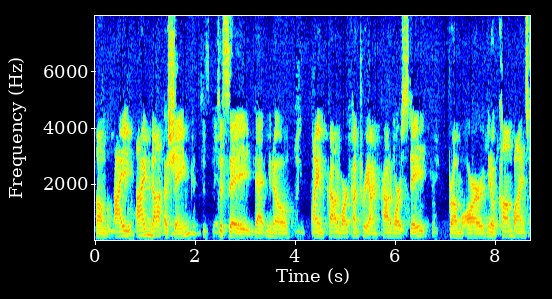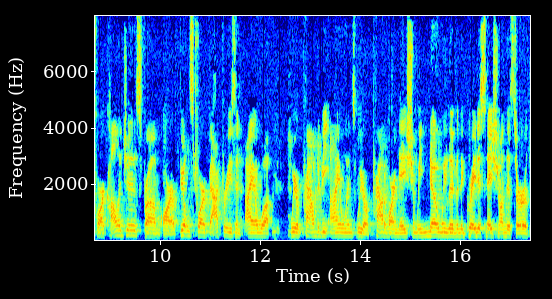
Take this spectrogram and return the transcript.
Um, I I'm not ashamed to say that you know I am proud of our country. I'm proud of our state. From our, you know, combines to our colleges, from our fields to our factories in Iowa, we are proud to be Iowans. We are proud of our nation. We know we live in the greatest nation on this earth.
